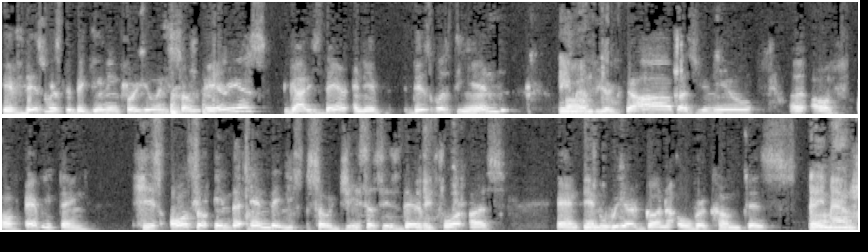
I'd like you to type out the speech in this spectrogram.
If this was the beginning for you in some areas, God is there. And if this was the end Amen. of your job, as you knew, uh, of of everything, He's also in the endings. So Jesus is there for us, and and we are gonna overcome this uh, Amen.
